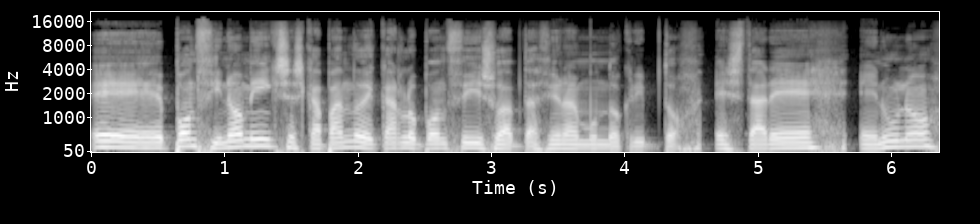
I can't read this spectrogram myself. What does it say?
Eh, Ponzinomics, escapando de Carlo Ponzi y su adaptación al mundo cripto. Estaré en uno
